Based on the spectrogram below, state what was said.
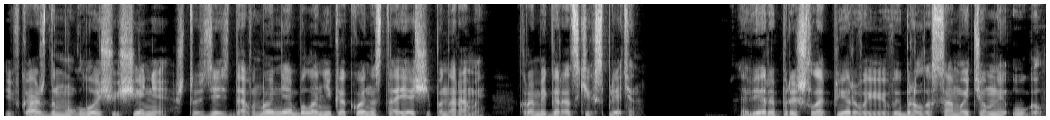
и в каждом углу ощущение, что здесь давно не было никакой настоящей панорамы, кроме городских сплетен. Вера пришла первой и выбрала самый темный угол.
